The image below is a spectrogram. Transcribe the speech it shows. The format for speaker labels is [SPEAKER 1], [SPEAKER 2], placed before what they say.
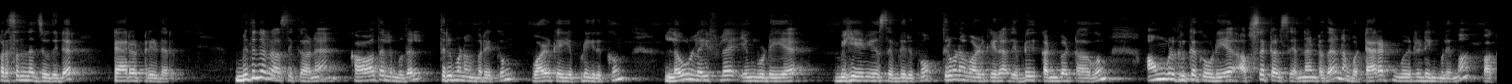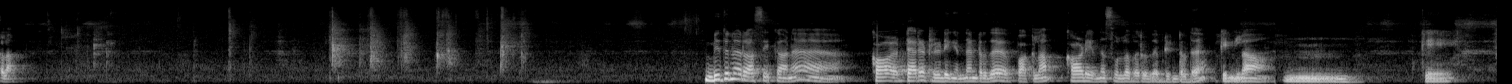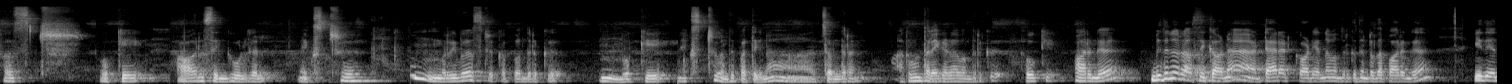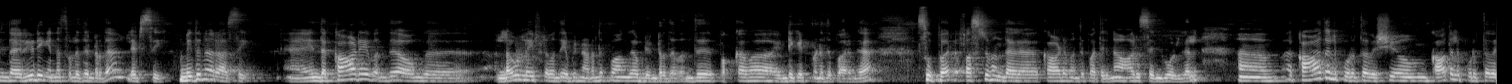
[SPEAKER 1] பிரசன்ன ஜோதிடர் tarot reader மிதுன ராசிக்கான காதல் முதல் திருமணம் வரைக்கும் வாழ்க்கை எப்படி இருக்கும்? லவ் லைஃப்பில் எங்களுடைய பிஹேவியர்ஸ் எப்படி இருக்கும்? திருமண வாழ்க்கையில் அது எப்படி கன்வெர்ட் ஆகும்? அவங்களுக்கு இருக்கக்கூடிய அப்சக்கல்ஸ் என்னன்றதை நம்ம டேரட் ரீடிங் மூலிமா பார்க்கலாம். மிதுன ராசிக்கான கா டேரட் ரீடிங் என்னன்றதை பார்க்கலாம். கார்டு என்ன சொல்ல வருது அப்படின்றத ஓகேங்களா ஓகே ஃபஸ்ட் ஓகே ஆறு செங்கோல்கள். நெக்ஸ்ட்டு ரிவர்ஸ்டு கப் வந்திருக்கு. ம் ஓகே நெக்ஸ்ட்டு வந்து பார்த்திங்கன்னா சந்திரன். அதுவும் தலைகளாக வந்திருக்கு. ஓகே பாருங்கள் மிதுன ராசிக்கான டேரட் கார்டு என்ன வந்திருக்குதுன்றதை பாருங்கள் இது இந்த ரீடிங் என்ன சொல்லுதுன்றதை லெட்ஸி சி மிதுன ராசி. இந்த கார்டே வந்து அவங்க லவ் லைஃப்பில் வந்து எப்படி நடந்துப்பாங்க அப்படின்றத வந்து பக்காவாக இண்டிகேட் பண்ணுது பாருங்கள் சூப்பர். ஃபஸ்ட்டு வந்த கார்டு வந்து பார்த்திங்கன்னா ஆறு செங்கோல்கள். காதல் பொறுத்த விஷயம் காதலை பொறுத்த வரைக்கும்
